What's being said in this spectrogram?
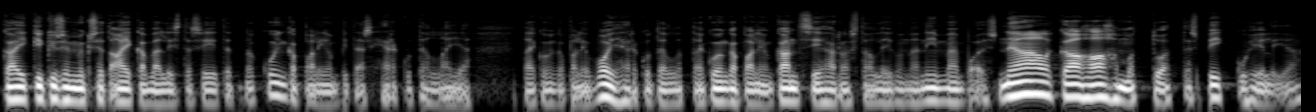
kaikki kysymykset aikavälistä siitä, että no kuinka paljon pitäisi herkutella ja, tai kuinka paljon voi herkutella tai kuinka paljon kansi harrastaa liikuntaa niin päin pois. Ne alkaa hahmottua tässä pikkuhiljaa.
